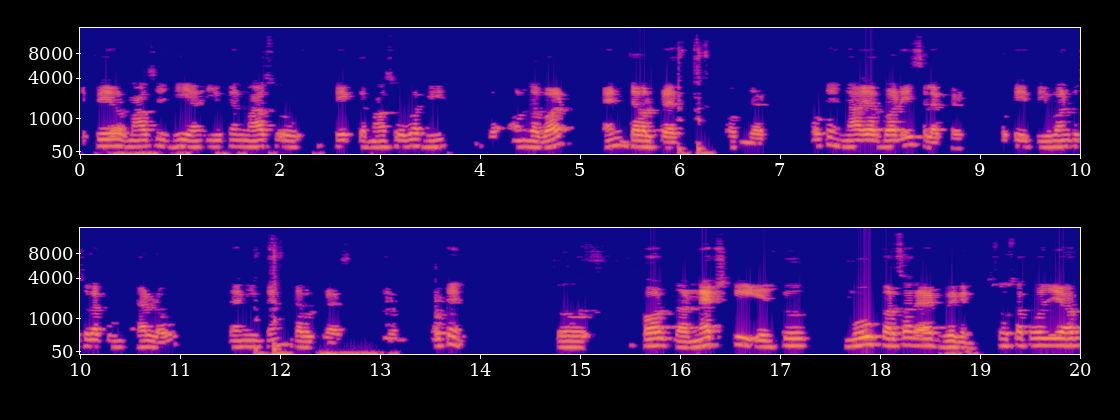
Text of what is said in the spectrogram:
If your mouse is here you can mouse take the mouse over here on the word and double press on that. Okay now your word is selected. Okay if you want to select hello then you can double press here. Okay. So for the next key is to move cursor at begin. So suppose your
